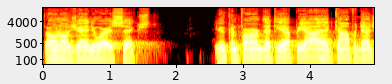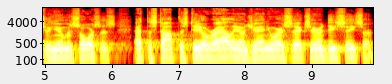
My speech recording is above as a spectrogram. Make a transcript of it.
thrown on January 6th. You confirmed that the FBI had confidential human sources at the Stop the Steal rally on January 6 here in D.C., sir?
